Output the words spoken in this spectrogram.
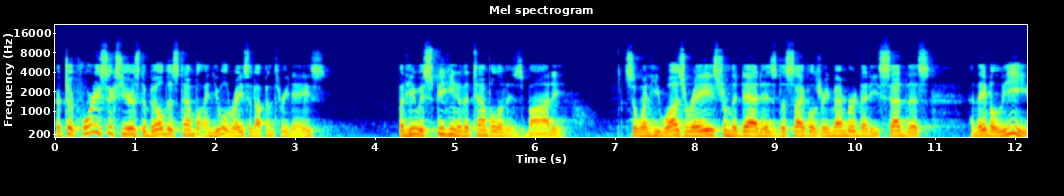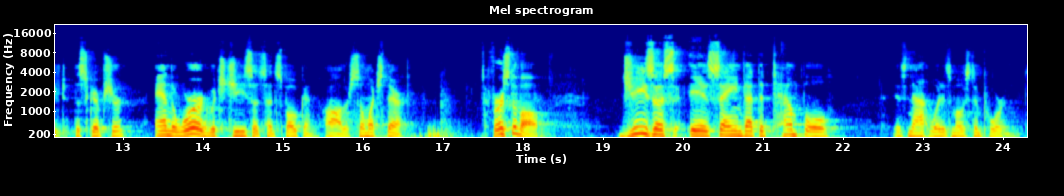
It took 46 years to build this temple, and you will raise it up in three days. But he was speaking of the temple of his body. So when he was raised from the dead, his disciples remembered that he said this, and they believed the scripture and the word which Jesus had spoken. Oh, there's so much there. First of all, Jesus is saying that the temple is not what is most important.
